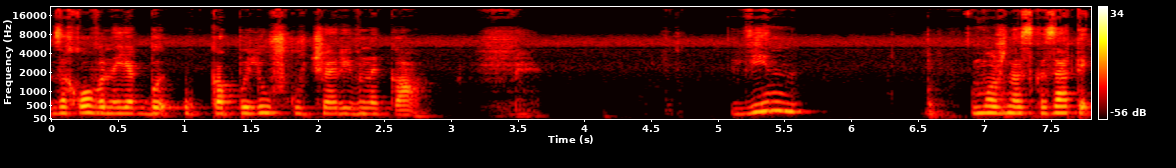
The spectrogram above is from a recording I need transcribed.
захований якби у капелюшку чарівника. Він, можна сказати,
